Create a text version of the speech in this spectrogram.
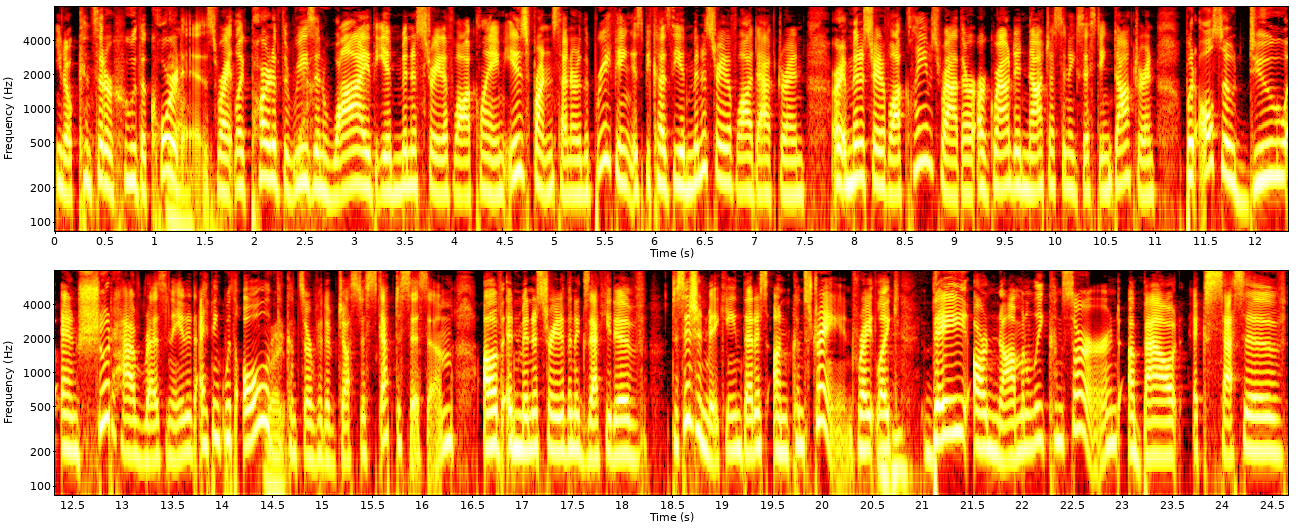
you know, consider who the court yeah. is, right? Like part of the reason yeah. why the administrative law claim is front and center in the briefing is because the administrative law doctrine or administrative law claims rather are grounded not just in existing doctrine, but also do and should have resonated, I think, with all of right. the conservative justice skepticism of administrative and executive decision making that is unconstrained, right? Like mm-hmm. they are nominally concerned about excessive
